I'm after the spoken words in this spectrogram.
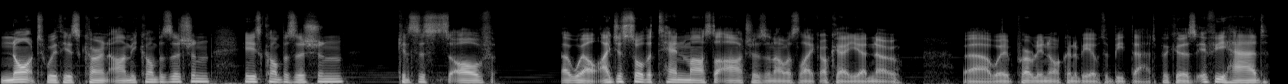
Not with his current army composition. His composition consists of... Uh, well, I just saw the 10 Master Archers and I was like, okay, yeah, no uh, we're probably not going to be able to beat that. Because if he had,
